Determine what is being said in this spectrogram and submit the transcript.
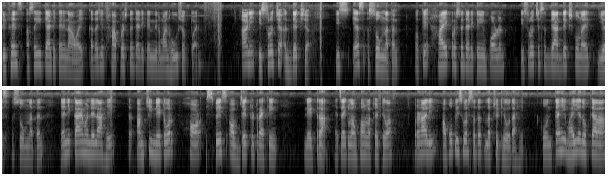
डिफेन्स असंही त्या ठिकाणी नाव आहे. कदाचित हा प्रश्न त्या ठिकाणी निर्माण होऊ शकतो आहे आणि इस्रोचे अध्यक्ष इस एस सोमनाथन ओके? हा एक प्रश्न त्या ठिकाणी इम्पॉर्टंट इस्रोचे सध्या अध्यक्ष कोण आहेत? एस सोमनाथन. यांनी काय म्हणलेलं आहे? तर आमची network for space object tracking NETRA याचा एक लॉंग फॉर्म लक्षात ठेवा. प्रणाली आपोपीसवर सतत लक्ष ठेवत आहे. कोणत्याही बाह्य धोक्याला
